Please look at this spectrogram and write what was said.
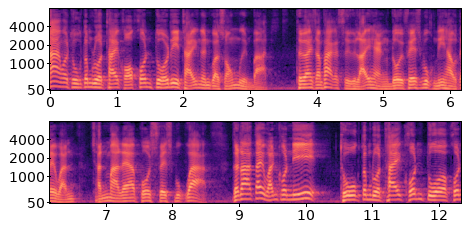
อ้างว่าถูกตำรวจไทยขอค้นตัวรีดไถเงินกว่า 20,000 บาท เธอให้สัมภาษณ์กับสื่อหลายแห่งโดย Facebook นีเห่าไต้หวัน ฉันมาแล้วโพสต์ Facebook ว่า ดาราไต้หวันคนนี้ถูกตำรวจไทยค้นตัวค้น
